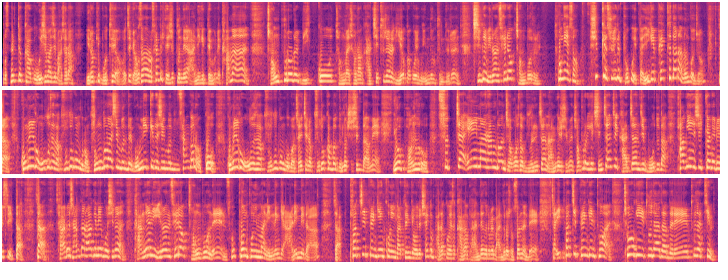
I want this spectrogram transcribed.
뭐 설득하고 의심하지 마셔라. 이렇게 못해요. 어차피 영상으로 설득되실 분들이 아니기 때문에 다만 정프로를 믿고 정말 저랑 같이 투자를 이어가고 있는 분들은 지금 이런 세력 정보를 통해서 쉽게 수익을 보고 있다. 이게 팩트다라는 거죠. 자, 010-5944-9909번 궁금하신 분들 못 믿게 드시는 분들 상관없고 010-5944-9909번 저희 채널 구독 한번 눌러주신 다음에 요 번호로 숫자 1만 한번 적어서 문자 남겨주시면 저프로 이게 진짜인지 가짜인지 모두 다 확인시켜 드릴 수 있다. 자, 자료 잠깐 확인해 보시면 당연히 이런 세력 정보는 소폰 코인만 있는 게 아닙니다. 자, 퍼치 펭귄 코인 같은 경우도 최근 바닥권에서 강한 반등 흐름을 만들어 줬었는데 자, 이 퍼치 펭귄 또한 초기 투자자들의 투자팀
